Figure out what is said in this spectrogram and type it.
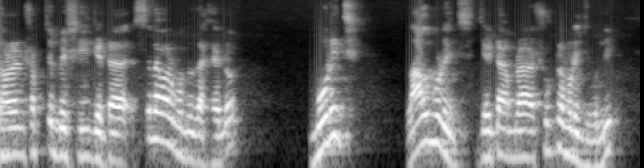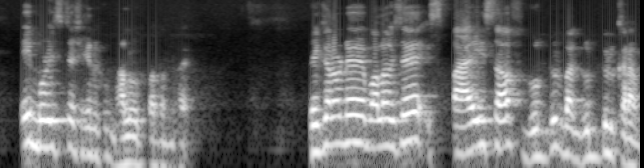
ধরেন সবচেয়ে বেশি যেটা সিনেমার মধ্যে দেখাইলো, মরিচ, লাল মরিচ, যেটা আমরা শুকনো মরিচ বলি, এই মরিচটা সেখানে খুব ভালো উৎপাদন হয়। এই কারণে বলা হয়েছে স্পাইস অফ গুন্টুর বা গুন্টুর কারাম।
